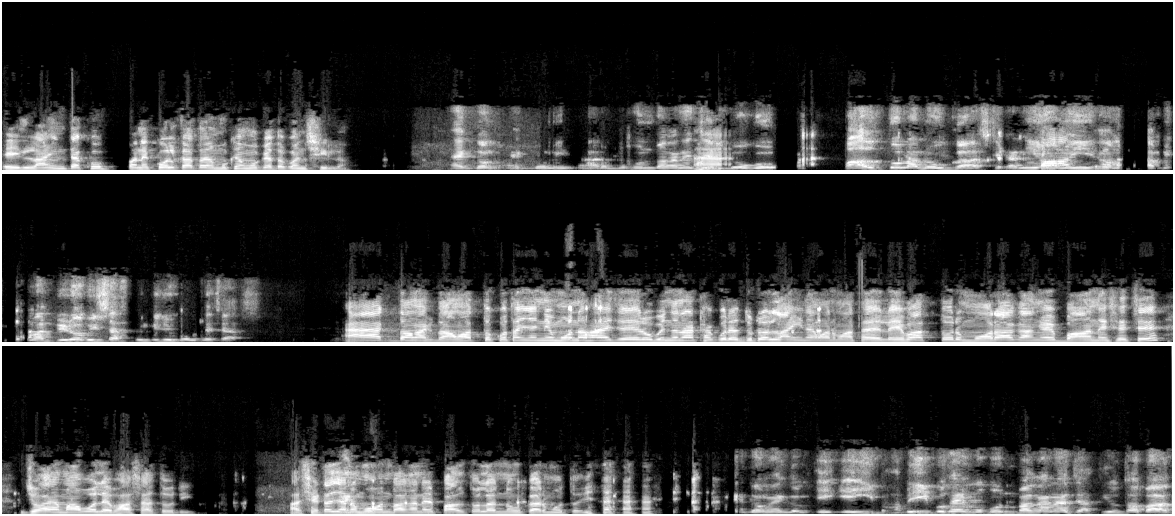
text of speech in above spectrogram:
এই লাইনটা খুব মানে কলকাতার মুখে মুখে তখন ছিল। একদম একদমই। আর মোহনবাগানের যে হ্যাঁ। লোগো পাল তোলা নৌকা সেটা নিয়ে আমি আমার দৃঢ় বিশ্বাস তুই কিছু বলতে চাস? একদম একদম। আমার তো কোথায় জানি মনে হয় যে রবীন্দ্রনাথ ঠাকুরের দুটো লাইন আমার মাথায় এলো। এবার তোর মরা গাঙে বান এসেছে জয় মা বলে ভাষা তরি। আর সেটা যেন একদম। মোহনবাগানের পালতোলার নৌকার মতোই। একদম একদম। এই এইভাবেই বোধহয় মোহনবাগান আর জাতীয়তাবাদ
